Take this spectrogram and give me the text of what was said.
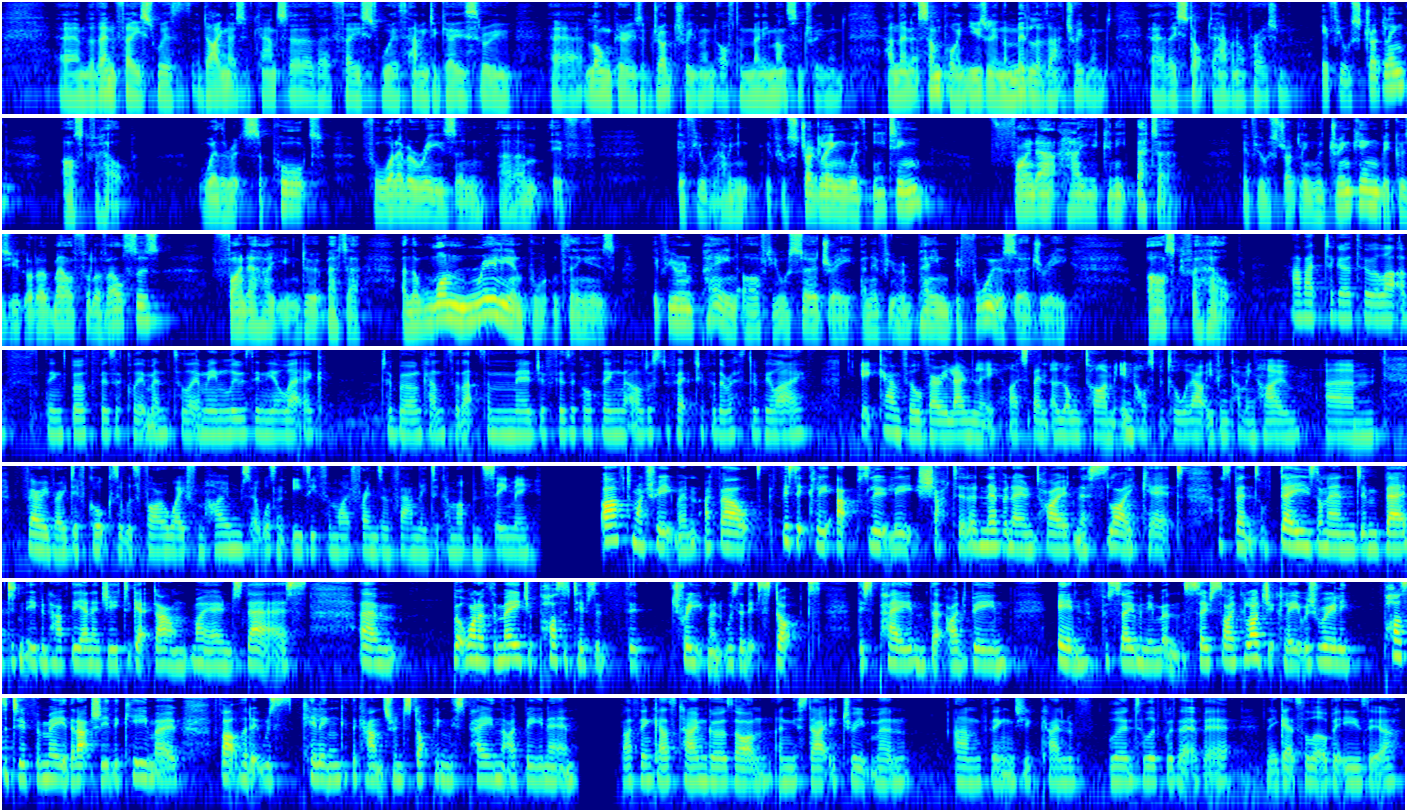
Um, they're then faced with a diagnosis of cancer, they're faced with having to go through uh, long periods of drug treatment, often many months of treatment, and then at some point, usually in the middle of that treatment, uh, they stop to have an operation. If you're struggling, ask for help, whether it's support for whatever reason. Um, if if you're having if you're struggling with eating, find out how you can eat better. If you're struggling with drinking because you've got a mouthful of ulcers, find out how you can do it better. And the one really important thing is if you're in pain after your surgery and if you're in pain before your surgery, ask for help. I've had to go through a lot of things, both physically and mentally. I mean, losing your leg to bone cancer, that's a major physical thing that'll just affect you for the rest of your life. It can feel very lonely. I spent a long time in hospital without even coming home. Um, very, very difficult because it was far away from home, so it wasn't easy for my friends and family to come up and see me. After my treatment, I felt physically absolutely shattered. I'd never known tiredness like it. I spent sort of days on end in bed, didn't even have the energy to get down my own stairs. Um, but one of the major positives of the treatment was that it stopped this pain that I'd been in for so many months. So psychologically, it was really positive for me that actually the chemo felt that it was killing the cancer and stopping this pain that I'd been in. I think as time goes on and you start your treatment and things, you kind of learn to live with it a bit and it gets a little bit easier.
